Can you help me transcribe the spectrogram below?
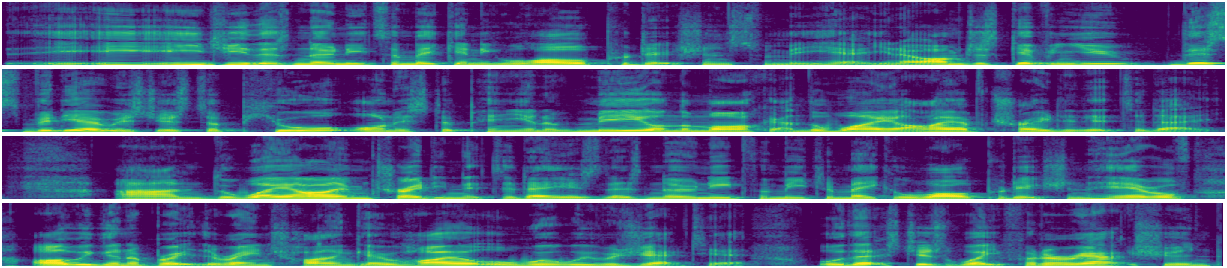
e.g., there's no need to make any wild predictions for me here. You know, I'm just giving you, this video is just a pure, honest opinion of me on the market and the way I have traded it today. And the way I'm trading it today is there's no need for me to make a wild prediction here here of are we going to break the range high and go higher or will we reject it? Well, let's just wait for the reaction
